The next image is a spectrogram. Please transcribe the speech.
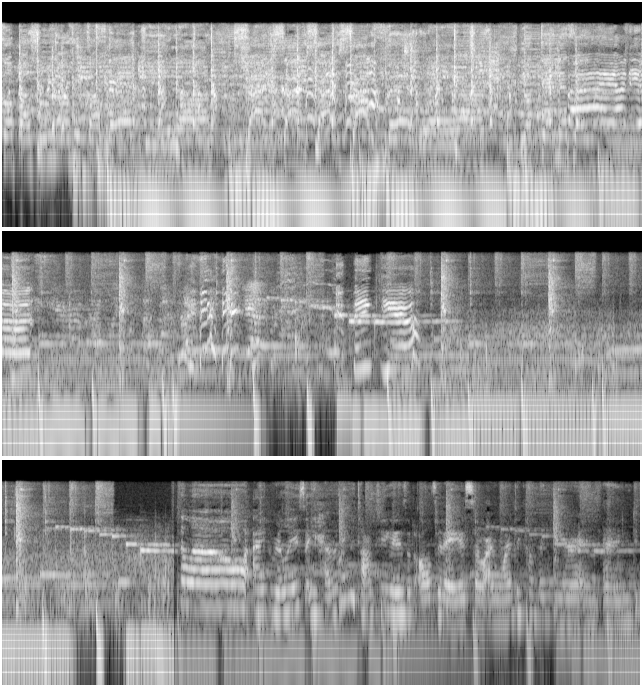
copas, una juca tequila. Perrea. No tienes vergüenza. Thank you. Hello. I realized I haven't really talked to you guys at all today, so I wanted to come in here and end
